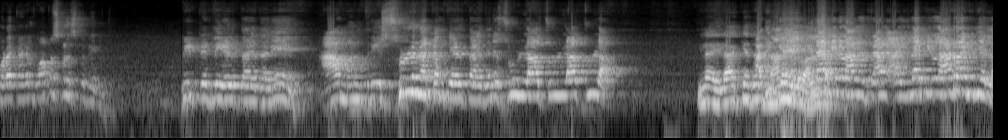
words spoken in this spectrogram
ಕೊಡೋಕ್ಕಾಗಲ್ಲ, ವಾಪಸ್ ಕಳಿಸ್ಬೇಕಾಗಿತ್ತು. ರಿಪೀಟೆಡ್ಲಿ ಹೇಳ್ತಾ ಇದ್ದಾನೆ ಆ ಮಂತ್ರಿ ಅಂತ ಹೇಳ್ತಾ ಇದ್ದಾನೆ ಸುಳ್ಳ ಸುಳ್ಳ ಸುಳ್ಳ. ಇಲ್ಲ ಇಲಾಖೆಗಳ ಆ- ಇಲಾಖೆಗಳ ಆರ್ಡರ್ ಆಗಿದೆಯಲ್ಲ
